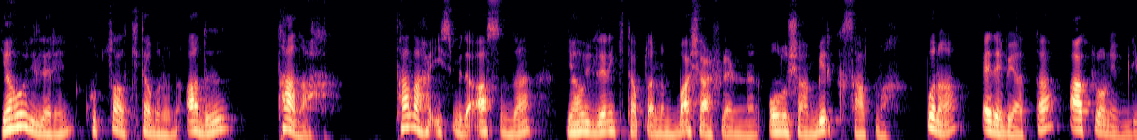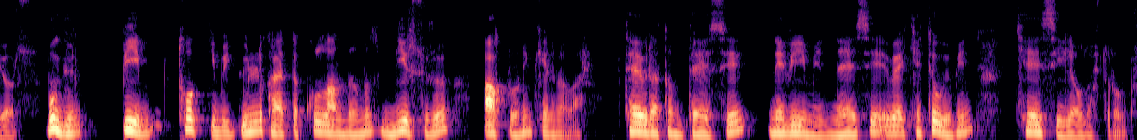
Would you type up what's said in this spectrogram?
Yahudilerin kutsal kitabının adı Tanah. Tanah ismi de aslında Yahudilerin kitaplarının baş harflerinden oluşan bir kısaltma. Buna edebiyatta akronim diyoruz. Bugün BİM, TOK gibi günlük hayatta kullandığımız bir sürü akronim kelime var. Tevrat'ın T'si, Nevim'in N'si ve Ketuvim'in K'si ile oluşturulmuş.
